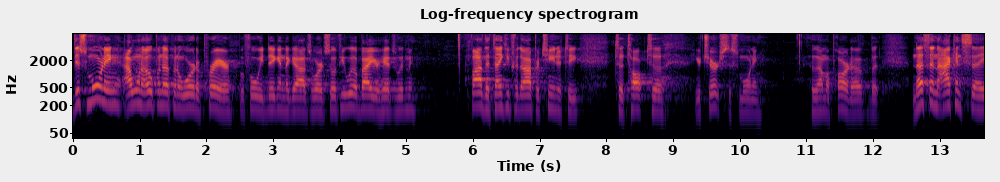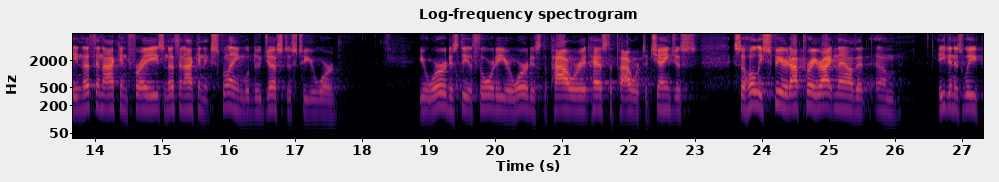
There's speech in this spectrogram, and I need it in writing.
this morning, I want to open up in a word of prayer before we dig into God's word. So, if you will, bow your heads with me. Father, thank you for the opportunity to talk to your church this morning, who I'm a part of, but Nothing I can say, nothing I can phrase, nothing I can explain will do justice to your word. Your word is the authority, your word is the power, it has the power to change us. So, Holy Spirit, I pray right now that um, even as we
